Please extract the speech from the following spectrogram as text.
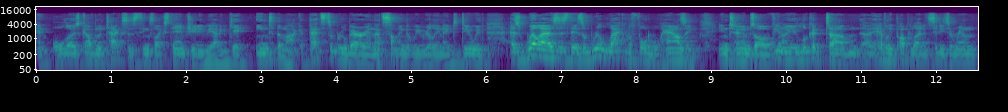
and all those government taxes, things like stamp duty, be able to get into the market. That's the real barrier, and that's something that we really need to deal with. As well as is there's a real lack of affordable housing in terms of you know you look at um, uh, heavily populated cities around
